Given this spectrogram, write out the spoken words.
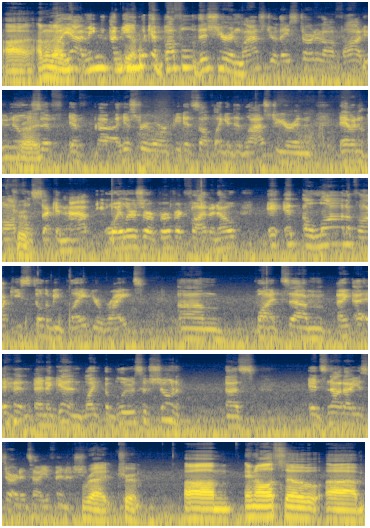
uh, I don't know. Well, yeah, I mean, I mean, yeah. look at Buffalo this year and last year. They started off odd. Who knows right. if if uh, history will repeat itself like it did last year? And they have an awful True. second half. The Oilers are a perfect five and zero. Oh. A lot of hockey still to be played. You're right. Um, but um, I, I, and again, like the Blues have shown us, it's not how you start; it's how you finish. Right. True. Um, and also, um,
